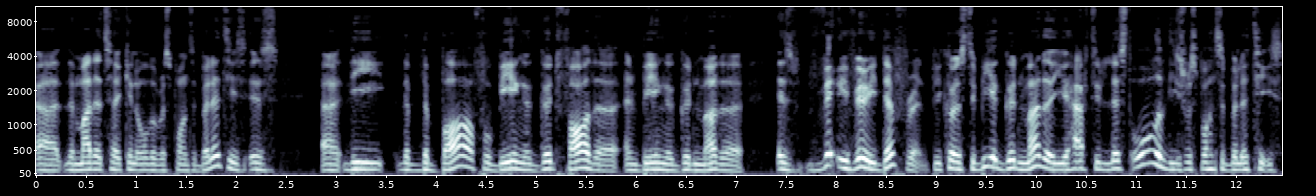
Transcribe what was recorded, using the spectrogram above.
uh, the mother taking all the responsibilities. Is uh, the, the the bar for being a good father and being a good mother is very very different because to be a good mother you have to list all of these responsibilities.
